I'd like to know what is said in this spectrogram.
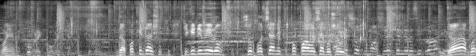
Поняв? Коврик, коврик я покидав. Да, покидай, щоб ти. Тільки диви, Ром, щоб оце не попалося, бо А ще. ти що думав, що я ще не розібрав? його? Да, бо,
